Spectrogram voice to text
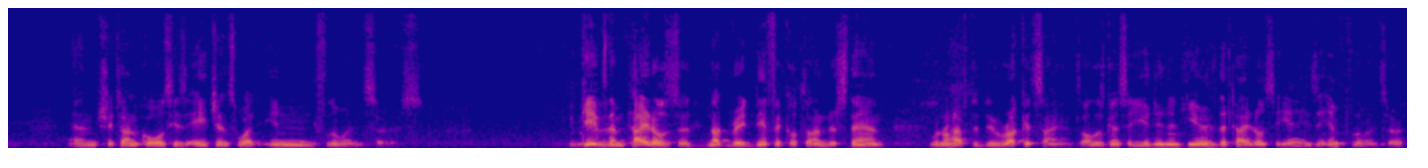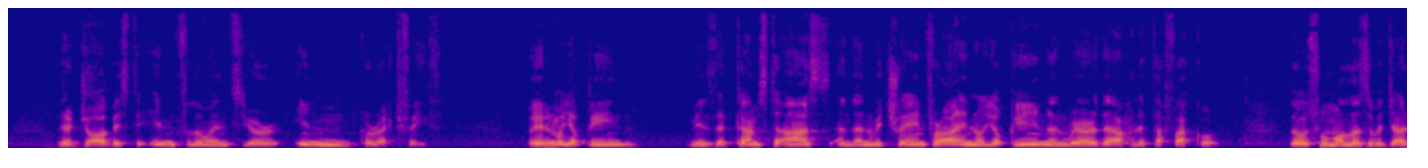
and shaitan calls his agents what? Influencers. He gave them titles not very difficult to understand. We don't have to do rocket science. Allah's going to say, You didn't hear the title? Say, yeah, he's an influencer. Their job is to influence your incorrect faith. Ilmu yaqeen means that comes to us and then we train for aynul yaqeen and we are the ahl tafakkur. Those whom Allah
